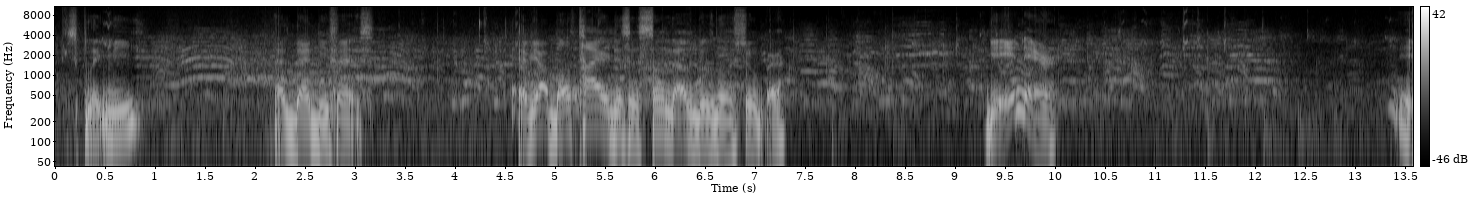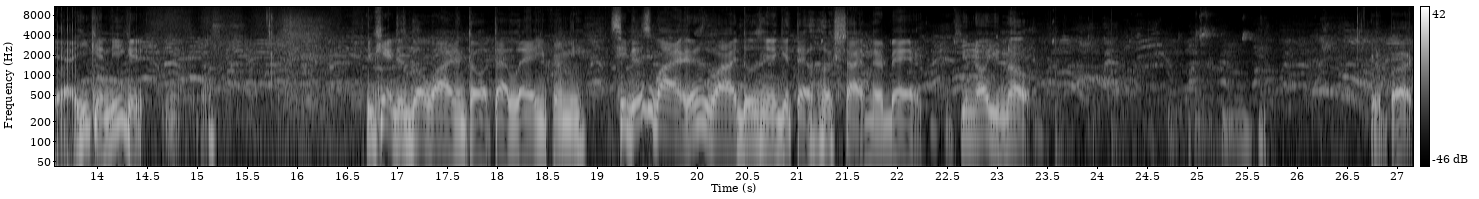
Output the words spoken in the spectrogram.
Split me. That's bad defense. If y'all both tired, just assume the other dude's gonna shoot, bro. Get in there. Yeah, he can, he can. You can't just go wide and throw up that leg, you feel me? See, this is why, this is why dudes need to get that hook shot in their bag. If you know, you know. Good buck.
